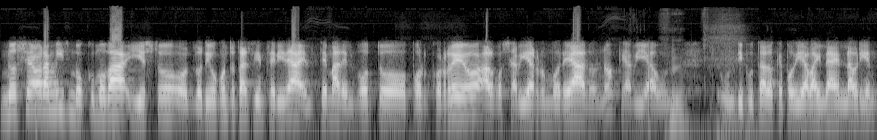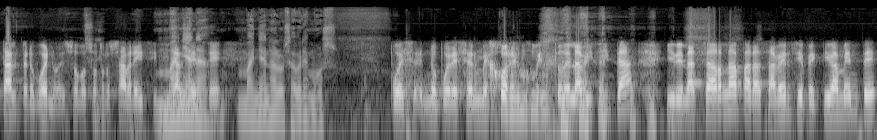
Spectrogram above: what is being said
No sé ahora mismo cómo va, y esto lo digo con total sinceridad, el tema del voto por correo, algo se había rumoreado, ¿no? Que había un, un diputado que podía bailar en la Oriental, pero bueno, eso vosotros sabréis finalmente... Mañana lo sabremos pues no puede ser mejor el momento de la visita y de la charla para saber si efectivamente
